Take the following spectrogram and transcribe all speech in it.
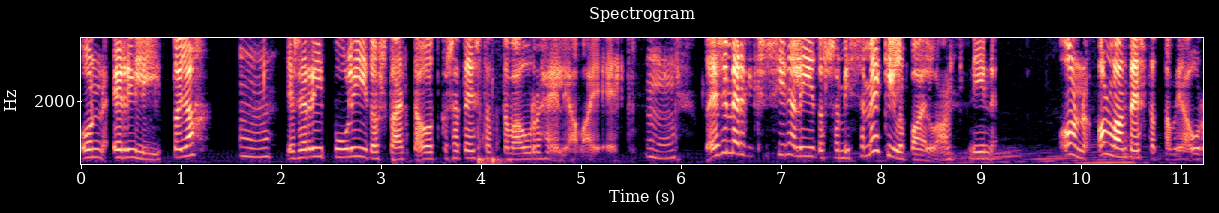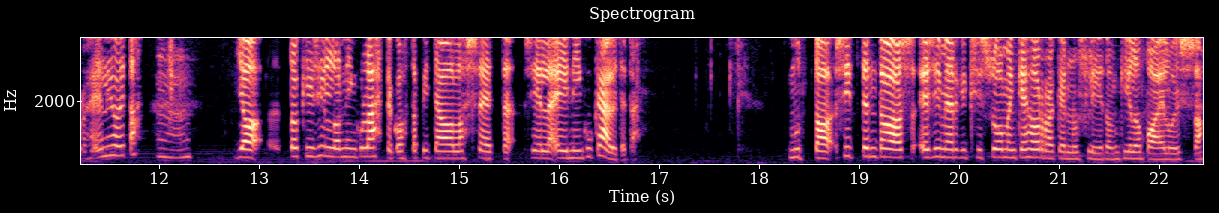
on eri liittoja. Mm, Ja se riippuu liitosta, että ootko sä testattava urheilija vai et. mm, Mutta esimerkiksi siinä liitossa, missä me kilpaillaan, niin on, ollaan testattavia urheilijoita. mm. Ja toki silloin niin kuin lähtökohta pitää olla se, että siellä ei niin kuin käytetä. Mutta sitten taas esimerkiksi Suomen kehonrakennusliiton kilpailuissa,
